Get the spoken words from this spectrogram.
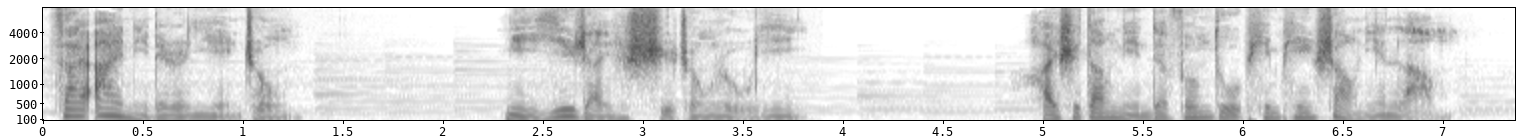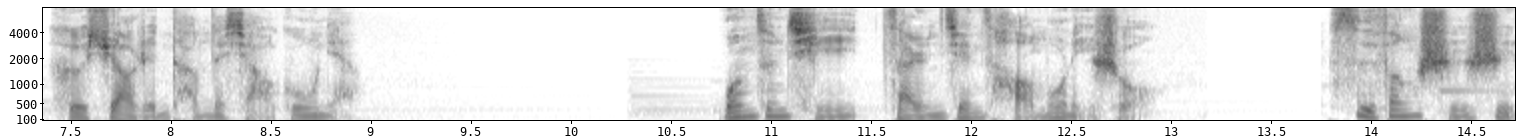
在爱你的人眼中，你依然始终如一，还是当年的风度翩翩少年郎和需要人疼的小姑娘。汪曾祺在《人间草木》里说：“四方时事。”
